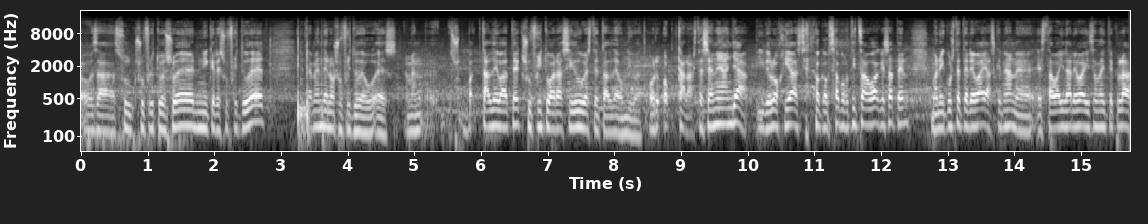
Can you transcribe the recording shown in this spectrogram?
hau ez da, zu, sufritu ezuen, nik ere sufritu dut, eta hemen deno sufritu dugu, ez. Hemen eh, ba- talde batek sufritu arazi du beste talde handi bat. Hor, hor, kala, azte zenean ja, ideologia, edo gauza bortitzagoak esaten, baina ikuste ere bai, azkenean, e, ez da bai bai izan daitekela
